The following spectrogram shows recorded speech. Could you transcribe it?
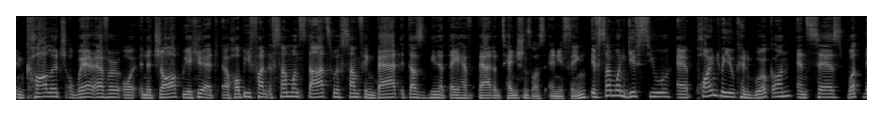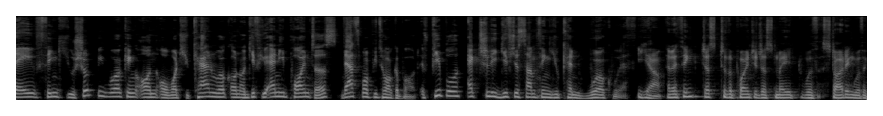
in college or wherever or in a job, we're here at a hobby fund. If someone starts with something bad, it doesn't mean that they have bad intentions or anything. If someone gives you a point where you can work on and says what they think you should be working on or what you can work on or give you any pointers, that's what we talk about. If people actually give you something you can work with. Yeah. And I think just to the point you just made with starting with a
